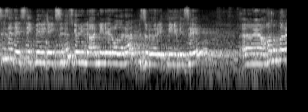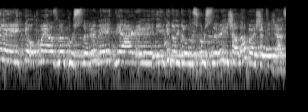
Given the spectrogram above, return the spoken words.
Siz de destek vereceksiniz gönüllü anneler olarak bizim öğretmenimize. Ee, hanımlara yönelik de okuma yazma kursları ve diğer e, ilgi duyduğunuz kursları inşallah başlatacağız.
